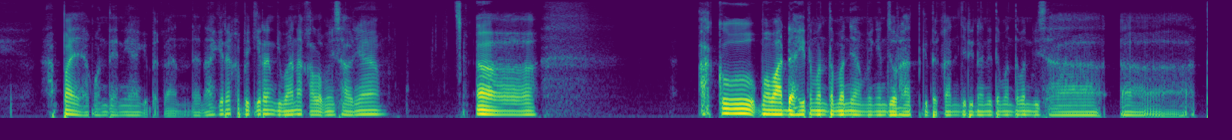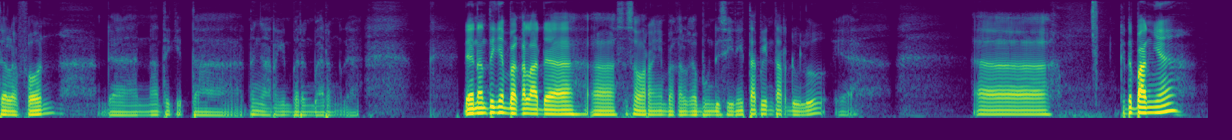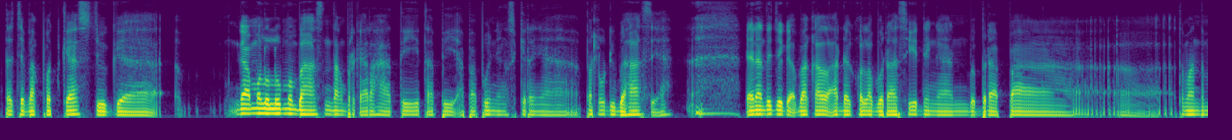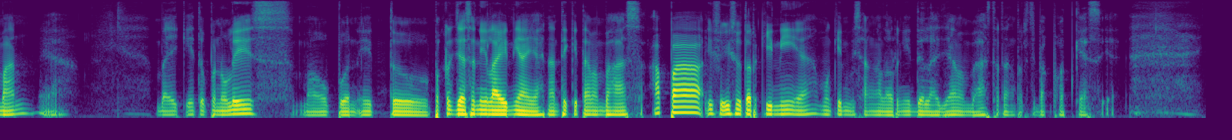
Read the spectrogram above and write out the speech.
apa ya kontennya gitu kan. Dan akhirnya kepikiran gimana kalau misalnya uh, aku mewadahi teman-teman yang pengen curhat gitu kan. Jadi nanti teman-teman bisa uh, telepon dan nanti kita dengerin bareng-bareng. Dah dan nantinya bakal ada uh, seseorang yang bakal gabung di sini tapi ntar dulu ya. Uh, ke depannya terjebak podcast juga nggak melulu membahas tentang perkara hati tapi apa pun yang sekiranya perlu dibahas ya. Dan nanti juga bakal ada kolaborasi dengan beberapa eh, teman-teman uh, ya baik itu penulis maupun itu pekerja seni lainnya ya. Nanti kita membahas apa isu-isu terkini ya. Mungkin bisa ngalor ngidul aja membahas tentang terjebak podcast ya.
